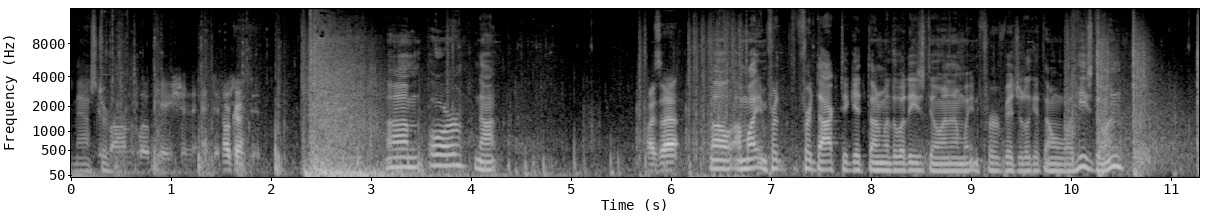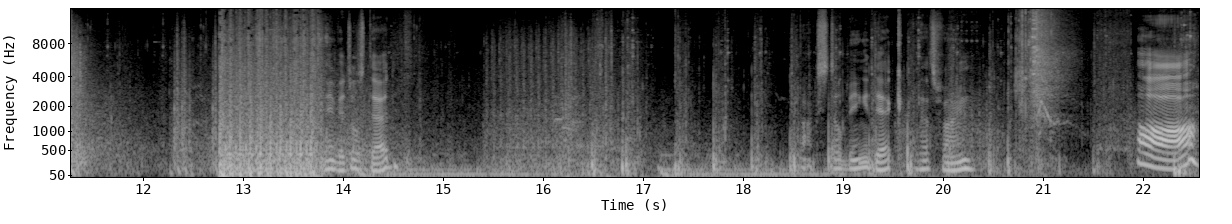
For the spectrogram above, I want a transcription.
Master. Bomb's location and defuse Okay. it. Um, or not. Why's that? Well, I'm waiting for for Doc to get done with what he's doing. I'm waiting for Vigil to get done with what he's doing. Hey, Vigil's dead. Doc's still being a dick. That's fine. Aww.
